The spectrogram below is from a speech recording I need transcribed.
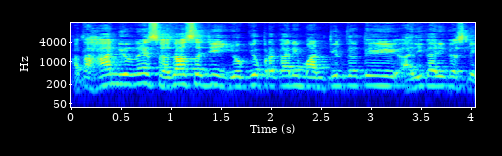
आता हा निर्णय सहजासहजी योग्य प्रकारे मानतील तर ते अधिकारी कसले?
